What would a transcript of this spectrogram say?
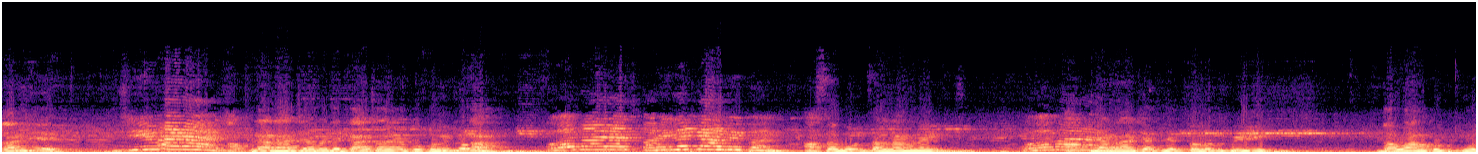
प्रधानजी जी महाराज. आपल्या राज्यामध्ये काय चालू आहे बघितलं का? हो महाराज पाहिलं की आम्ही पण. असं होऊन चालणार नाही. हो आपल्या महाराज. राज्यातले तरुण पिढी दवा गुटकू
